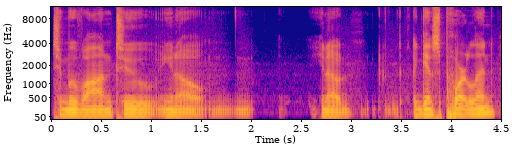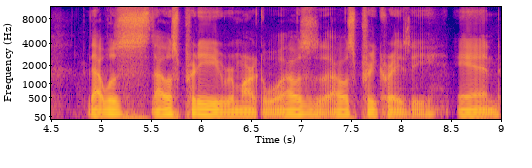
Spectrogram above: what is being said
To move on to you know you know against Portland that was that was pretty remarkable. I was I was pretty crazy and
